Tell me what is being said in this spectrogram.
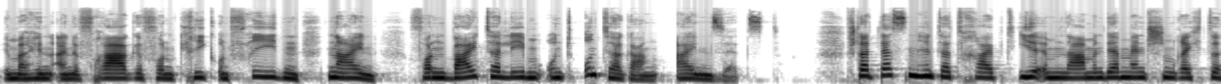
immerhin eine Frage von Krieg und Frieden, nein, von Weiterleben und Untergang einsetzt. Stattdessen hintertreibt ihr im Namen der Menschenrechte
